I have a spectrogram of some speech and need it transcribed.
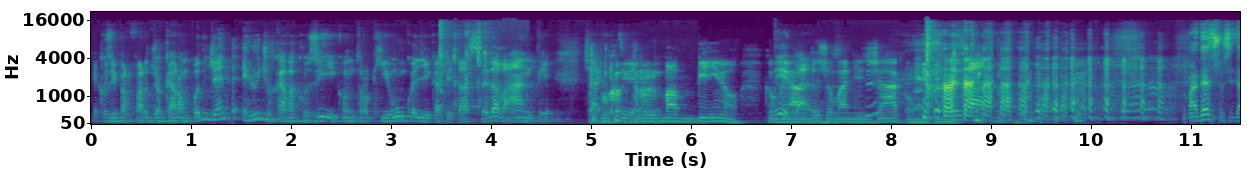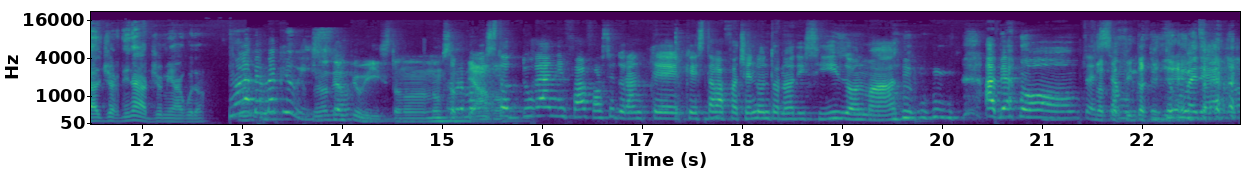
e così per far giocare un po' di gente. E lui giocava così contro chiunque gli capitasse davanti. Cioè, contro viene- il bambino come Sì, Aldo. Giovanni e Giacomo. Esatto. Ma adesso si dà il giardinaggio, mi auguro. non l'abbiamo mai più visto. Non abbiamo più visto, non, non L'avremmo sappiamo. visto due anni fa, forse durante che stava facendo un torneo di season, ma abbiamo cioè, Fatto siamo finta di vederlo.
